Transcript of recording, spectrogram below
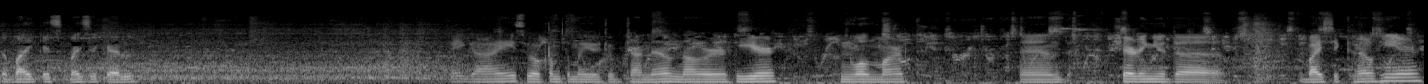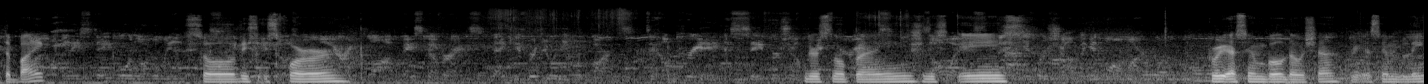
the bike is bicycle. Hey guys welcome to my youtube channel. Now we're here in walmart and sharing you the bicycle here the bike. So this is for There's no price. This is pre-assembled daw siya. Pre-assembly.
